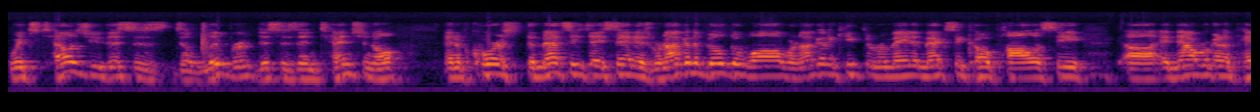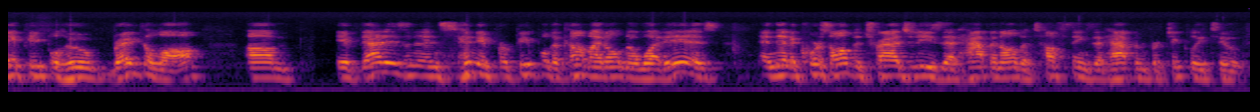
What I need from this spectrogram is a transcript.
which tells you this is deliberate, this is intentional. And of course, the message they send is we're not going to build the wall, we're not going to keep the Remain in Mexico policy, uh, and now we're going to pay people who break the law. Um, if that isn't an incentive for people to come, I don't know what is. And then, of course, all the tragedies that happen, all the tough things that happen, particularly to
